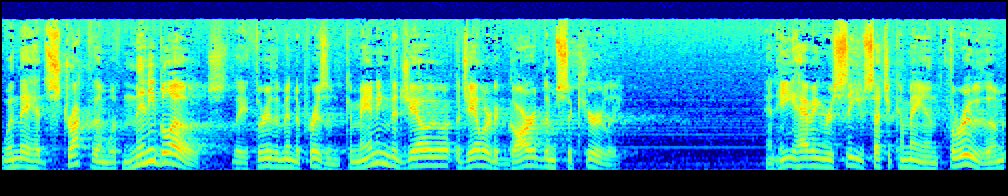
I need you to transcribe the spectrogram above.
when they had struck them with many blows, they threw them into prison, commanding the jailer, jailer to guard them securely. And he, having received such a command, threw them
